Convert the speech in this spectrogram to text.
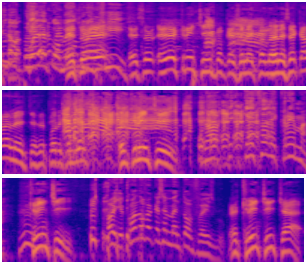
Tú no puedes comer Eso cream es, cheese. eso es cream cheese porque se le, cuando se le seca la leche se pone convierte en cream cheese. No, que- queso de crema. Cream cheese. Oye, ¿cuándo fue que se inventó Facebook? El chat.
